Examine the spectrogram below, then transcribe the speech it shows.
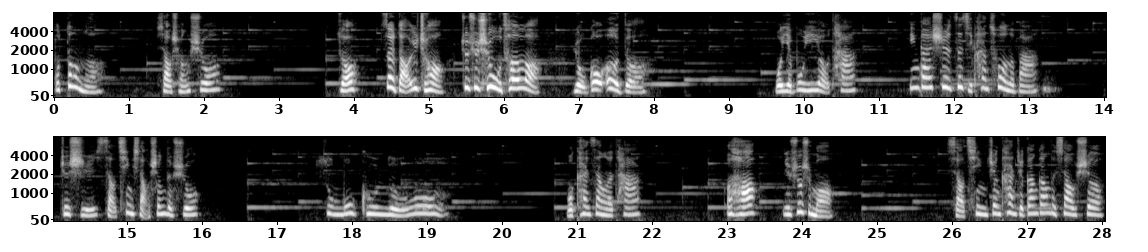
不动了。小程说：“走，再打一场就去吃午餐了，有够饿的。”我也不疑有他，应该是自己看错了吧。这时，小庆小声的说：“怎么可能啊？”我看向了他，啊哈，你说什么？小庆正看着刚刚的校舍，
